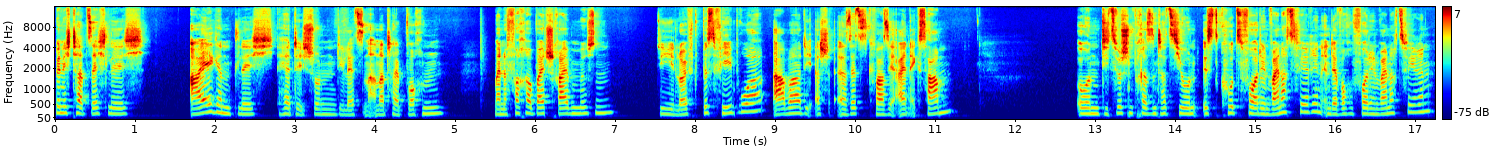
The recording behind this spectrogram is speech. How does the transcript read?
bin ich tatsächlich, eigentlich hätte ich schon die letzten anderthalb Wochen meine Facharbeit schreiben müssen. Die läuft bis Februar, aber die ersetzt quasi ein Examen. Und die Zwischenpräsentation ist kurz vor den Weihnachtsferien, in der Woche vor den Weihnachtsferien.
